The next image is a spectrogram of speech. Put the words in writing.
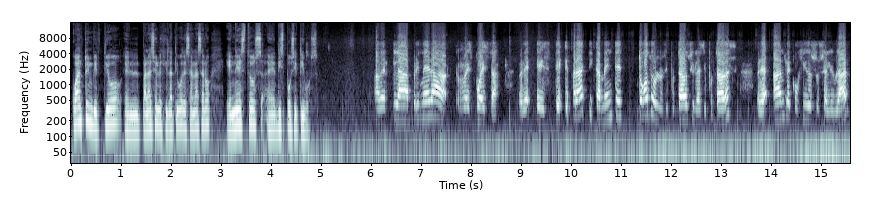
cuánto invirtió el Palacio Legislativo de San Lázaro en estos dispositivos. A ver, la primera respuesta, este, prácticamente todos los diputados y las diputadas han recogido su celular.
